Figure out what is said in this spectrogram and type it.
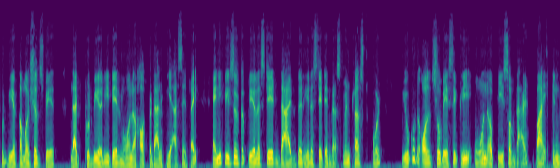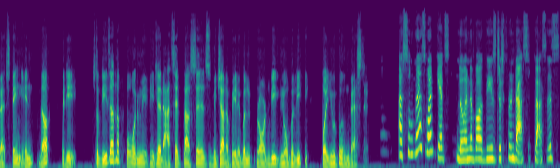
could be a commercial space, that could be a retail mall, a hospitality asset, right? Any piece of real estate that the real estate investment trust hold, you could also basically own a piece of that by investing in the REIT. So these are the four major asset classes which are available broadly globally for you to invest in. As soon as one gets to learn about these different asset classes,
